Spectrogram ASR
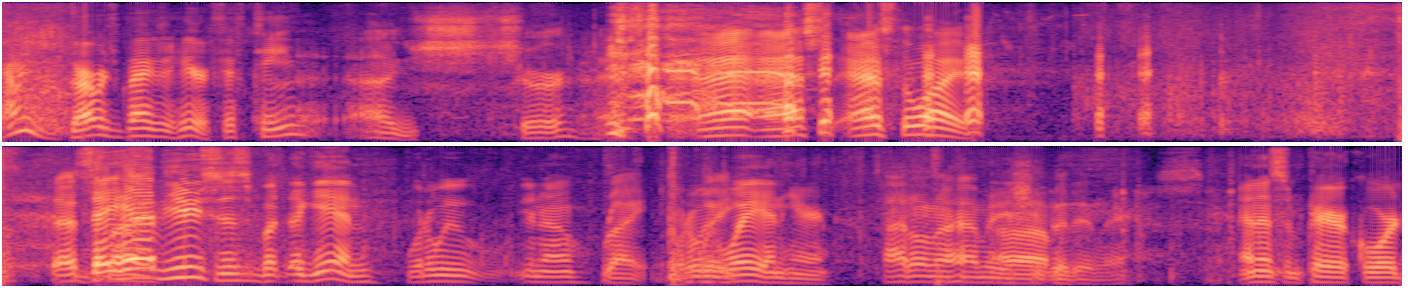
How many garbage bags are here? 15? Uh, sure. Ask, ask the wife. That's They fine. have uses, but again, what do we, you know, Right. what do we weigh in here? I don't know how many Um, she put in there. And then some paracord.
